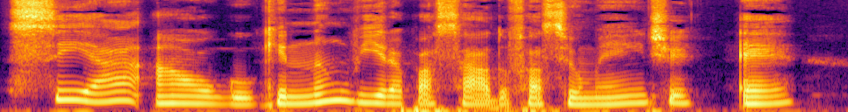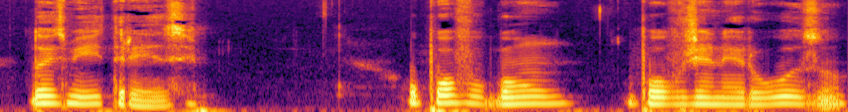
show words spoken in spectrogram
Se há algo que não vira passado facilmente, é 2013. O povo bom, o povo generoso,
